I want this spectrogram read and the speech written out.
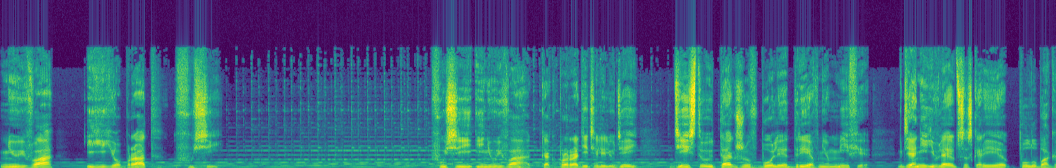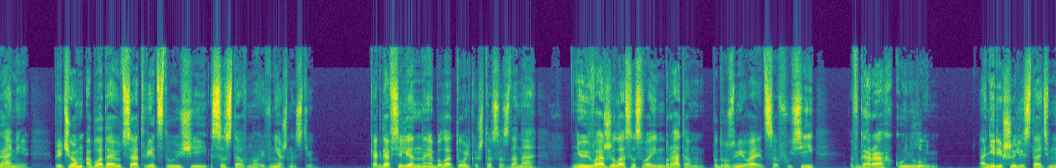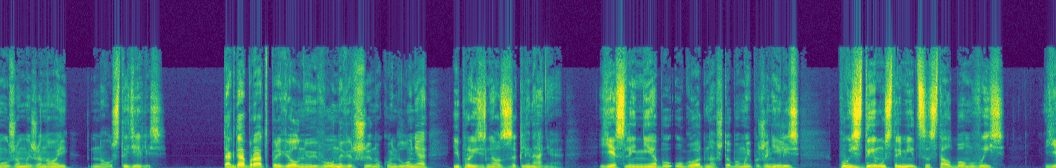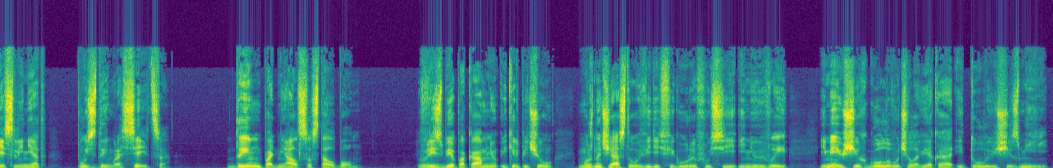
Нюйва и ее брат Фуси. Фуси и Нюйва, как прародители людей, действуют также в более древнем мифе, где они являются скорее полубогами, причем обладают соответствующей составной внешностью. Когда Вселенная была только что создана, Нюйва жила со своим братом, подразумевается Фуси, в горах Кунь-Лунь. Они решили стать мужем и женой, но устыдились. Тогда брат привел Нюйву на вершину Кунь-Луня и произнес заклинание. «Если небу угодно, чтобы мы поженились, пусть дым устремится столбом ввысь. Если нет, пусть дым рассеется». Дым поднялся столбом. В резьбе по камню и кирпичу можно часто увидеть фигуры Фуси и Нюйвы, имеющих голову человека и туловище змеи.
